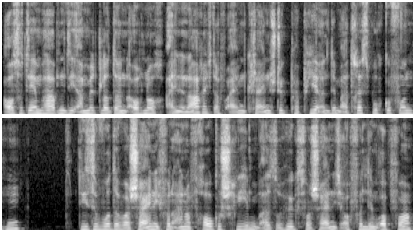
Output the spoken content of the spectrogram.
Außerdem haben die Ermittler dann auch noch eine Nachricht auf einem kleinen Stück Papier in dem Adressbuch gefunden. Diese wurde wahrscheinlich von einer Frau geschrieben, also höchstwahrscheinlich auch von dem Opfer.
